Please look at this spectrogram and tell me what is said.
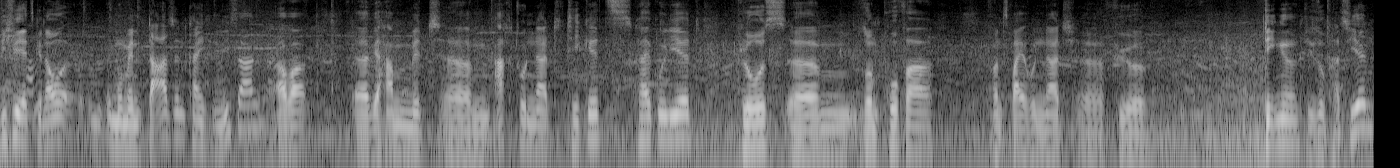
wie viele jetzt genau im Moment da sind, kann ich dir nicht sagen. Aber äh, wir haben mit ähm, 800 Tickets kalkuliert plus ähm, so ein Puffer von 200 äh, für Dinge, die so passieren,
